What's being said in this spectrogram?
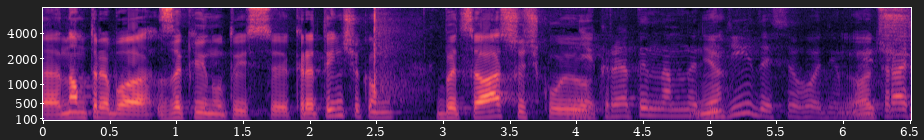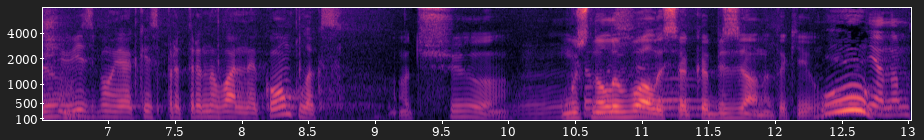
Е, Нам треба закинутись кретинчиком, БЦАшечкою. Ні, креатин нам не Ні? підійде сьогодні. А Ми краще чо? візьмемо якийсь притренувальний комплекс. А що? Ми ж наливалися, як обізяни такі. Ні, ні, нам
